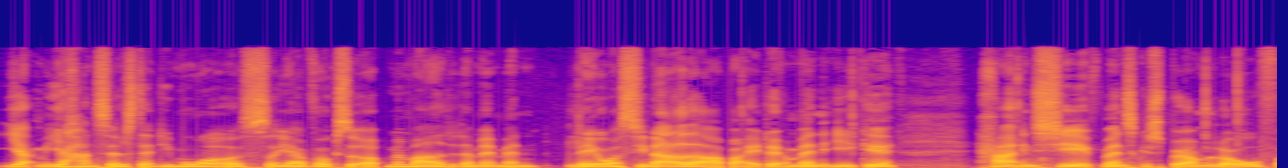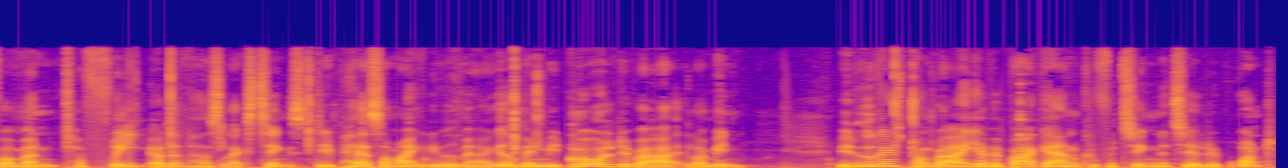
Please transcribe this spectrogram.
jeg, jeg har en selvstændig mor også, så jeg er vokset op med meget det der med, at man laver sin eget arbejde, og man ikke har en chef, man skal spørge om lov, for man tager fri og den her slags ting. Så det passer mig egentlig udmærket. Men mit mål, det var, eller min, mit udgangspunkt var, at jeg vil bare gerne kunne få tingene til at løbe rundt.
